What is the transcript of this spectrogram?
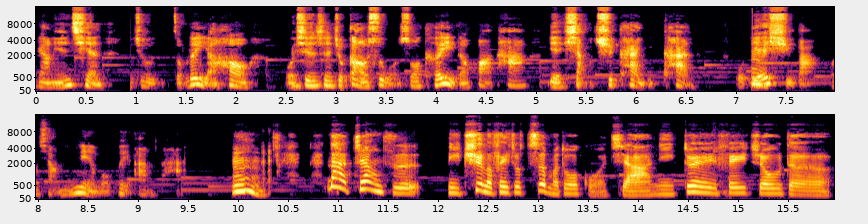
两年前就走了以后，我先生就告诉我说，可以的话，他也想去看一看。我也许吧，我想明年我会安排。嗯，那这样子，你去了非洲这么多国家，你对非洲的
